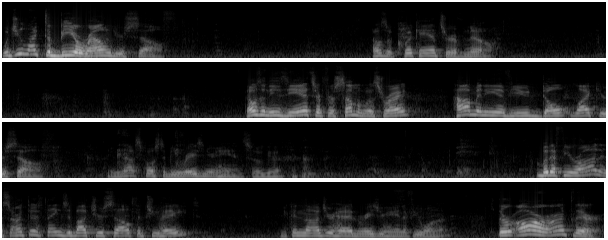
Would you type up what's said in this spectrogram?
would you like to be around yourself? That was a quick answer of no. That was an easy answer for some of us, right? How many of you don't like yourself? You're not supposed to be raising your hand, so good. But if you're honest, aren't there things about yourself that you hate? You can nod your head and raise your hand if you want. There are, aren't there?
